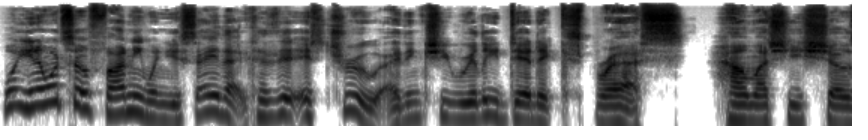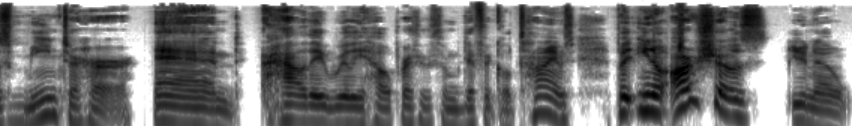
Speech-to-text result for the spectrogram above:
Well, you know what's so funny when you say that because it, it's true. I think she really did express how much these shows mean to her and how they really help her through some difficult times. But you know, our show's you know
